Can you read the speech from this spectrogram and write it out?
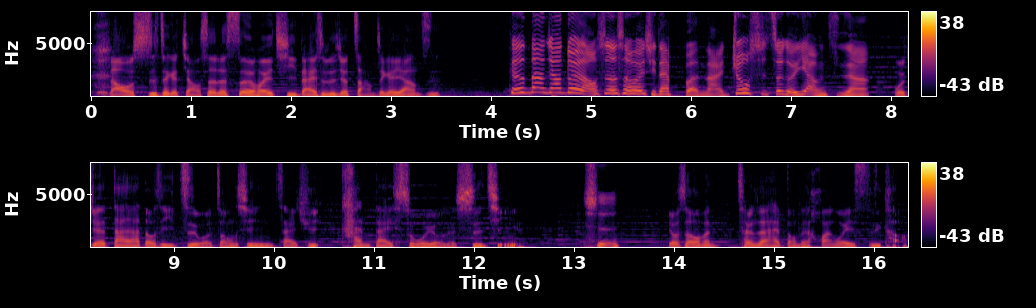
老师这个角色的社会期待是不是就长这个样子？可是大家对老师的社会期待本来就是这个样子啊。我觉得大家都是以自我中心再去看待所有的事情。是，有时候我们成人还懂得换位思考，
